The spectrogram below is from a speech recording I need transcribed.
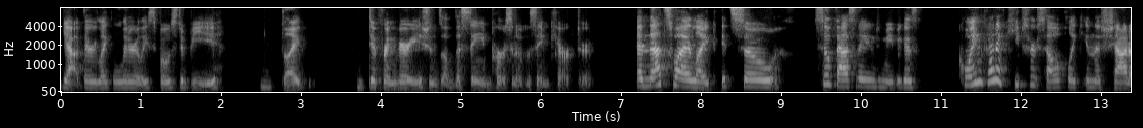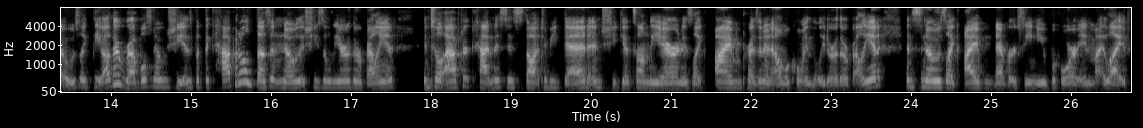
yeah, they're like literally supposed to be like different variations of the same person of the same character. And that's why like it's so so fascinating to me because Coin kind of keeps herself like in the shadows. Like the other rebels know who she is, but the Capitol doesn't know that she's a leader of the rebellion until after Katniss is thought to be dead and she gets on the air and is like, I'm President Alma Coin, the leader of the rebellion. And Snow's like, I've never seen you before in my life,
